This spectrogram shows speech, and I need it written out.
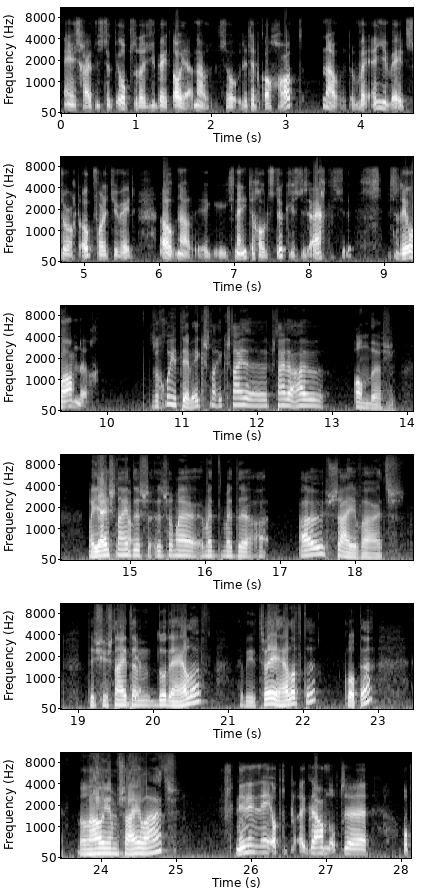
en je schuift een stukje op, zodat je weet, oh ja, nou, zo, dit heb ik al gehad. Nou, en je weet, zorgt ook voor dat je weet, oh, nou, ik, ik snij niet de grote stukjes. Dus eigenlijk is, is dat heel handig. Dat is een goede tip. Ik snij, ik snij, de, ik snij de ui anders. Maar jij snijdt dus, eh, zeg maar, met, met de ui zijwaarts. Dus je snijdt Ja. hem door de helft. Dan heb je die twee helften. Klopt, hè? Dan hou je hem zijwaarts. Nee, nee, nee, op de, ik haal hem op de, op,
